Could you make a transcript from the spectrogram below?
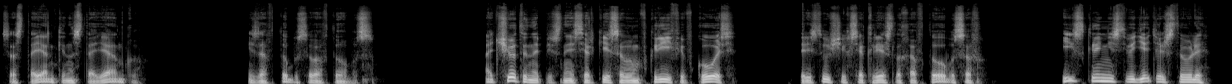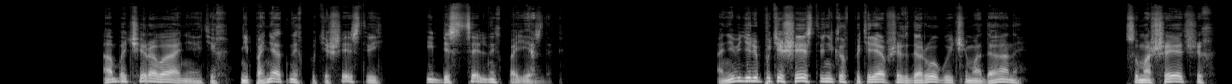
со стоянки на стоянку, из автобуса в автобус. Отчеты, написанные Серкисовым в крифе, в кось, в трясущихся креслах автобусов, искренне свидетельствовали об очаровании этих непонятных путешествий и бесцельных поездок. Они видели путешественников, потерявших дорогу и чемоданы, сумасшедших,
